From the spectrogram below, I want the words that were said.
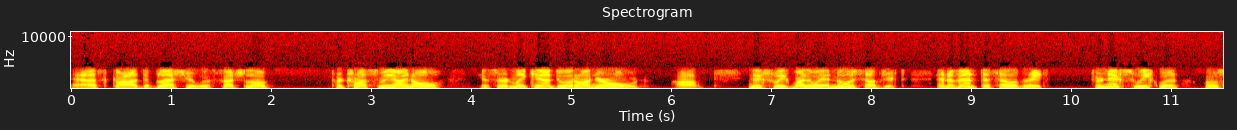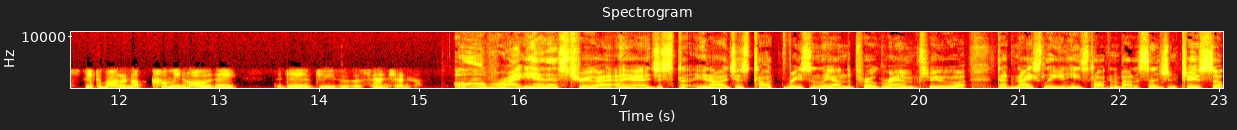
ask God to bless you with such love. For trust me, I know you certainly can't do it on your own. Uh, next week, by the way, a new subject, an event to celebrate. For next week, we'll, we'll speak about an upcoming holiday, the day of Jesus' Ascension. Oh, right. Yeah, that's true. I, I just, uh, you know, I just talked recently on the program to uh, Doug Nicely, and he's talking about Ascension too. So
